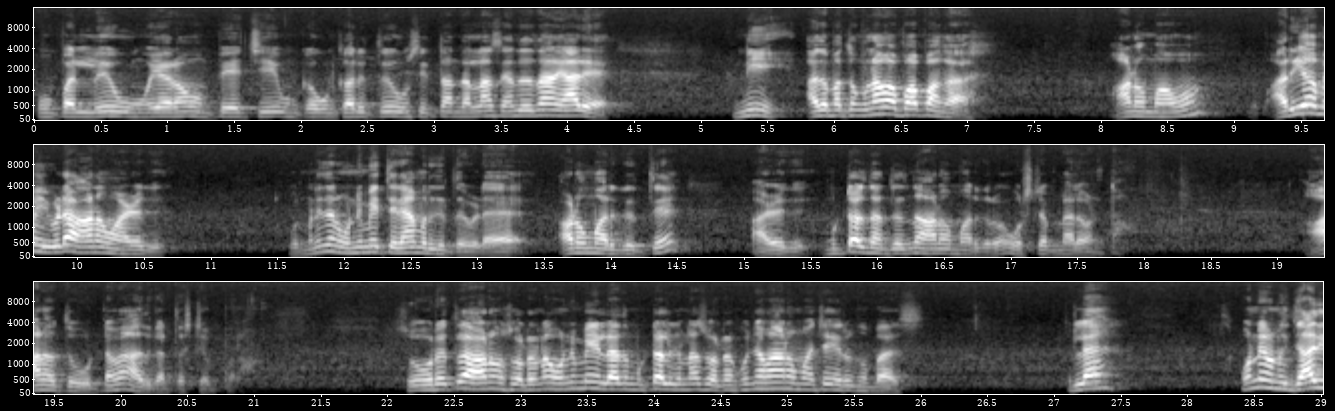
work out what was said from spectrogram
உன் பல்லு உன் உயரம் உன் பேச்சு உன் க உன் கருத்து உன் சித்தாந்தம்லாம் சேர்ந்தது தான் யார்? நீ. அதை மற்றவங்களாம் பார்ப்பாங்க. ஆணவமாகவும் அறியாமை விட ஆணவம் அழகு. ஒரு மனிதன் ஒன்றுமே தெரியாமல் இருக்கிறத விட ஆணவமாக இருக்கிறது அழகு. முட்டாள்தனத்துலேருந்து ஆணவமாக இருக்கிறவன் ஒரு ஸ்டெப் மேலே வந்துட்டான். ஆணவத்தை விட்டவன் அதுக்கு அடுத்த ஸ்டெப் போகிறான் ஸோ ஒரு இடத்துல ஆணவம் சொல்கிறேன்னா ஒன்றுமே இல்லாத முட்டாளுக்கு என்ன சொல்கிறேன் கொஞ்சம் ஆணவமாச்சும் இருங்க பாஸ் இல்லை? உடனே உனக்கு ஜாதி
